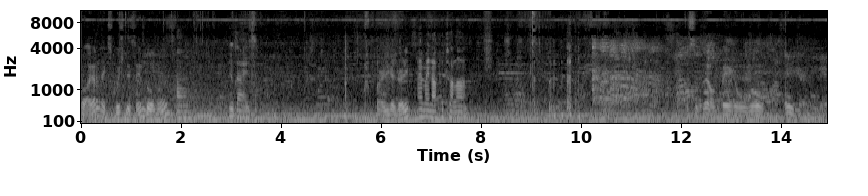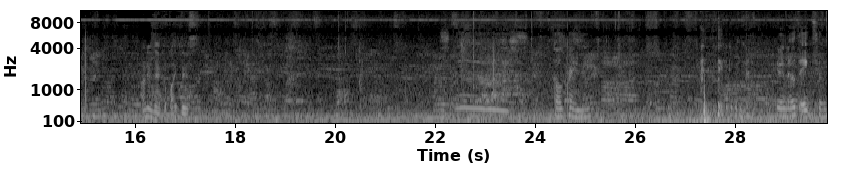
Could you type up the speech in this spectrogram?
Well, I gotta like squish this in though, no? Um, you guys, Alright, you guys ready? I might not put y'all on. This is a big old roll. Oh. I didn't even think I could bite this. Go crazy. Your nose aches him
